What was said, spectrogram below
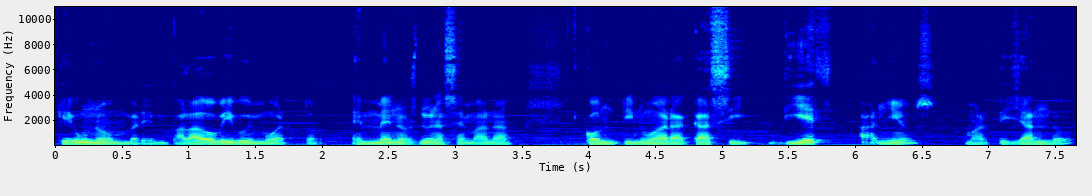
que un hombre empalado vivo y muerto en menos de una semana continuara casi 10 años martillando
